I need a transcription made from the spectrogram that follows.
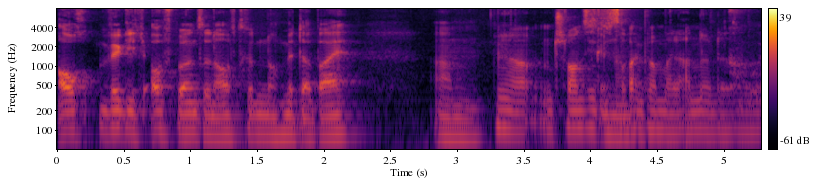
auch wirklich oft bei unseren Auftritten noch mit dabei. Ähm, Ja, und schauen sich das Genau. doch einfach mal an oder so.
